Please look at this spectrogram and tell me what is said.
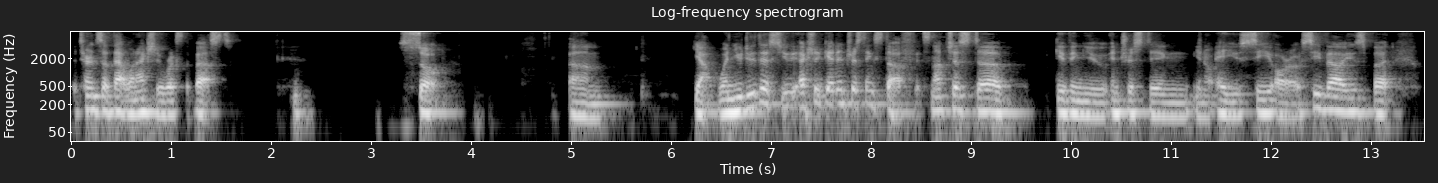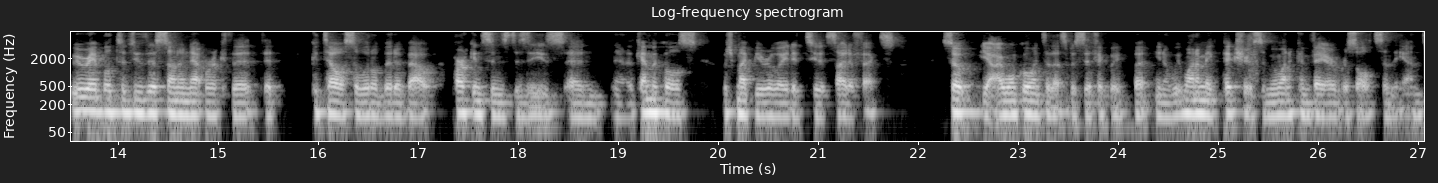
It turns out that one actually works the best. So, um, yeah, when you do this, you actually get interesting stuff. It's not just uh, giving you interesting, you know, AUC, ROC values, but we were able to do this on a network that, that could tell us a little bit about Parkinson's disease and you know, chemicals, which might be related to its side effects. So yeah, I won't go into that specifically, but you know, we want to make pictures and we want to convey our results in the end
